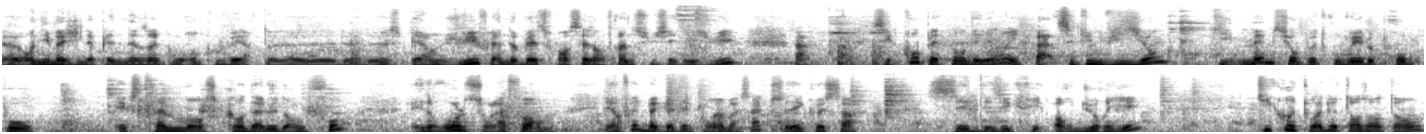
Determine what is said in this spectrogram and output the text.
Euh, on imagine la plaine d'Azincourt recouverte de, de, de, sperme juif, la noblesse française en train de sucer des juifs. C'est complètement délirant. C'est une vision qui, même si on peut trouver le propos extrêmement scandaleux dans le fond, est drôle sur la forme. Et en fait, Bagatelle pour un massacre, ce n'est que ça. C'est des écrits orduriers qui côtoient de temps en temps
